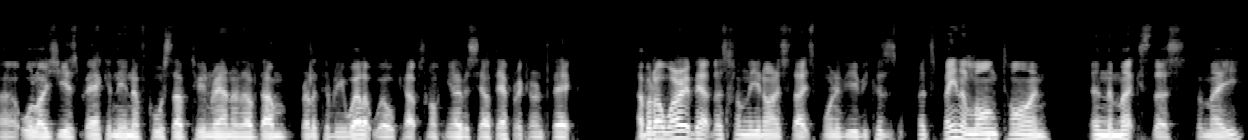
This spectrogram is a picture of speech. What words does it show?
uh, all those years back. And then, of course, they've turned around and they've done relatively well at World Cups, knocking over South Africa, in fact. Uh, but I worry about this from the United States point of view because it's been a long time in the mix, this, for me,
